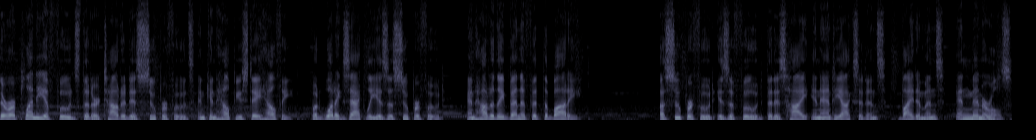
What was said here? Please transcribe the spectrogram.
There are plenty of foods that are touted as superfoods and can help you stay healthy, but what exactly is a superfood, and how do they benefit the body? A superfood is a food that is high in antioxidants, vitamins, and minerals.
